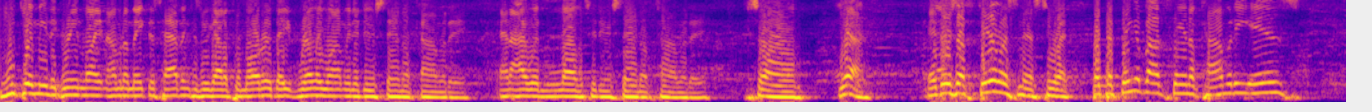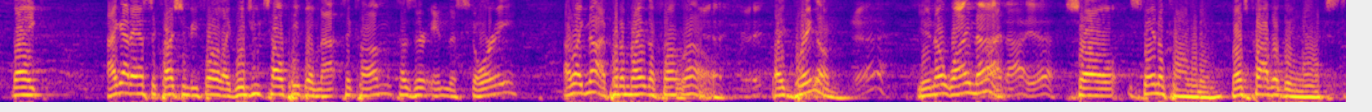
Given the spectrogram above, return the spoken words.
"You give me the green light, and I'm going to make this happen because we got a promoter. They really want me to do stand-up comedy, and I would love to do stand-up comedy. So, yeah, And there's a fearlessness to it. But the thing about stand-up comedy is, like, I got asked a question before, like, would you tell people not to come because they're in the story? I'm like, no, I put them right in the front row. right. Like, bring them. Yeah. You know, why not? Why not, yeah. So, stand up comedy. That's probably next.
